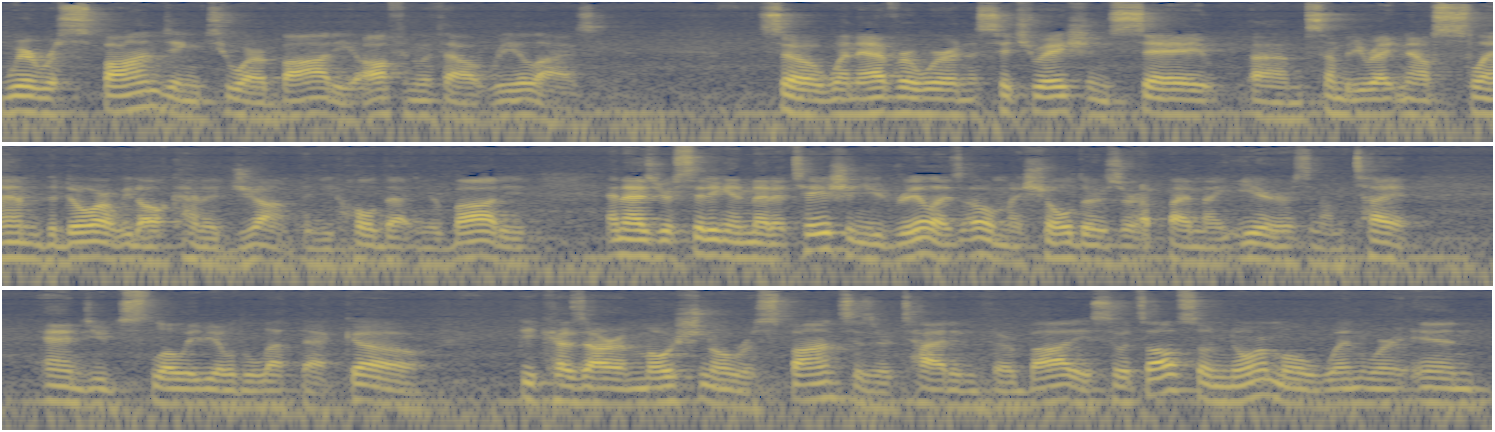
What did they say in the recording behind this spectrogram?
we're responding to our body, often without realizing it. So whenever we're in a situation, say um, somebody right now slammed the door, we'd all kind of jump and you'd hold that in your body. And as you're sitting in meditation, you'd realize, oh, my shoulders are up by my ears and I'm tight. And you'd slowly be able to let that go because our emotional responses are tied into our body. So it's also normal when we're in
